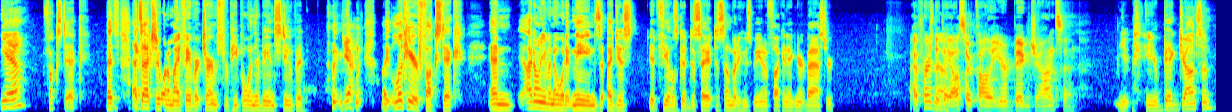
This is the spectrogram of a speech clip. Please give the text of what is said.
yeah, fuck stick. That's that's actually one of my favorite terms for people when they're being stupid. Yeah. like look here, fuck stick, and I don't even know what it means. I just it feels good to say it to somebody who's being a fucking ignorant bastard. I've heard that they also call it your Big Johnson. Your, you're big Johnson,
